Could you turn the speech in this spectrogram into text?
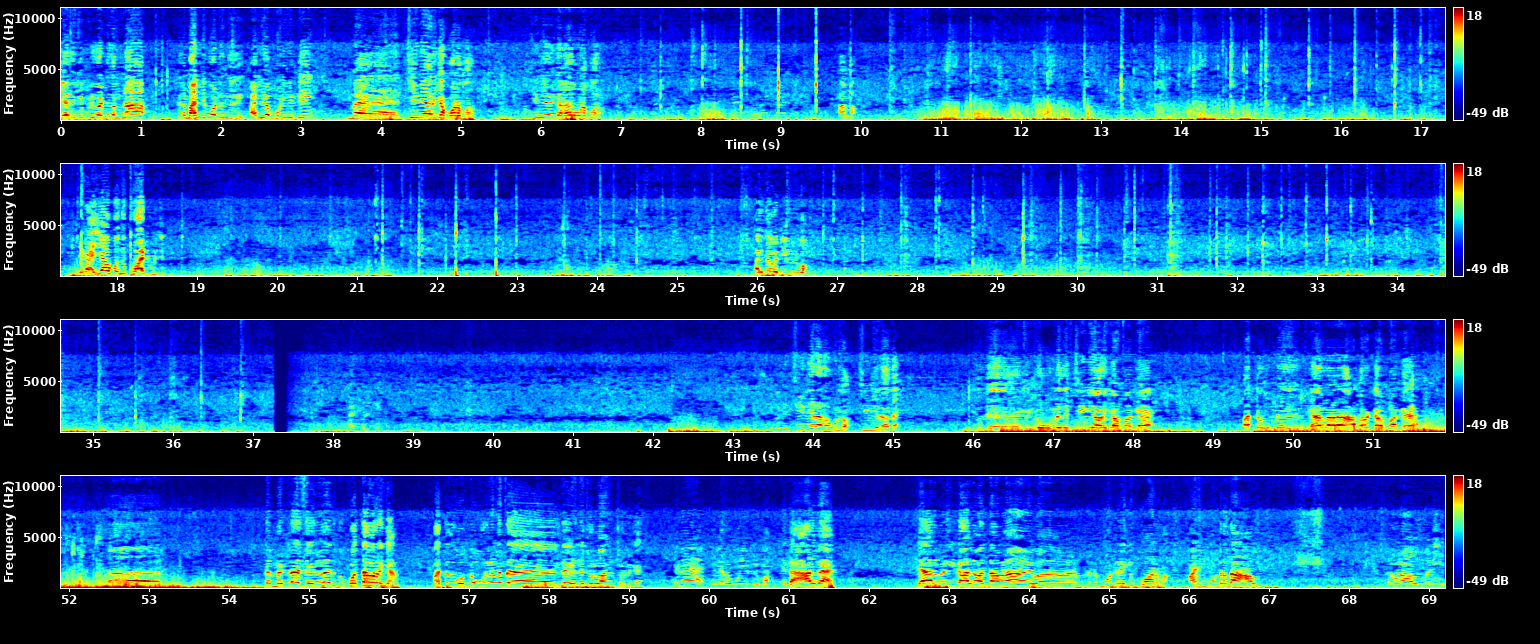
எதுக்கு இப்படி வெட்டுதோம்னா இதுல மல்லி போட்டிருந்தது. மல்லியை பிடிங்கிட்டு சீனியா இருக்க போட போறோம். சீனியா இருக்க வேலை ஊன போறோம். ஆமா. எங்க ஐயாவுக்கு வந்து குவாட்டி பிடிச்சிட்டு அதுதான் வெட்டிட்டு இருக்கோம். இப்ப இந்த விடுதோம் சீனியரா தான் இந்த எங்க ஊர்ல இந்த சீனி அரைக்காம்பாங்க மற்ற ஊர்ல கேரளால அமரக்காம்பாங்க. இந்த மெட்ராஸ் சைடுல இதுக்கு கொத்தவரங்க மற்றது உங்க ஊர்ல இந்த இதை என்ன சொல்லுவாங்கன்னு சொல்லுங்க. ஏன்னா இது வேற ஊழிட்டு இருக்கோம். இது ஆளுவேன் ஏழு மணிக்கு காலைல வந்தாங்கன்னா மூன்றரைக்கும் மூன்றரைக்கு போகணுமா? மணி மூன்றரை தான் ஆகுது. எவ்வளோ ஆகுது மணி?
